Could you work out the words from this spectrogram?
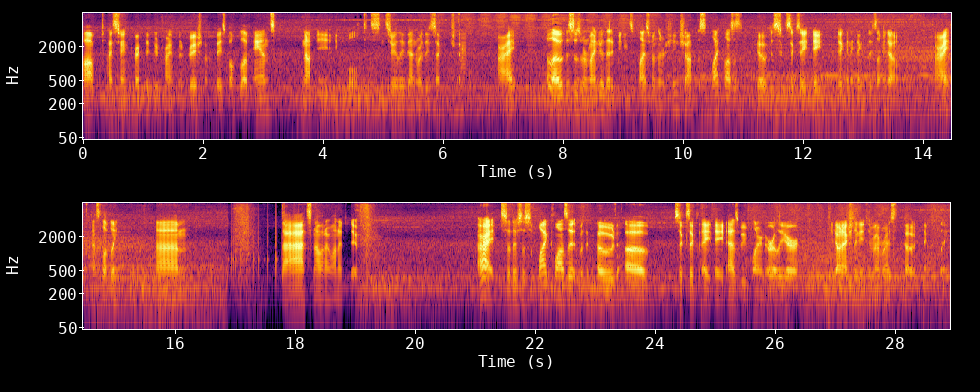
topped. I stand corrected. Your triumphant creation of baseball glove hands cannot be equaled. Sincerely, the unworthy second shift. Alright. Hello, this is a reminder that if you need supplies from the machine shop, the supply closet code is 6688. Dig anything, please let me know. Alright, that's lovely. Um, that's not what I wanted to do. Alright, so there's a supply closet with a code of 6688. As we've learned earlier, you don't actually need to memorize the code, thankfully.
